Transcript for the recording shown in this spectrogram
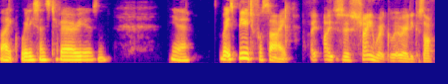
like really sensitive areas, and yeah, but it's a beautiful sight. I, I, it's a shame, really, because I've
